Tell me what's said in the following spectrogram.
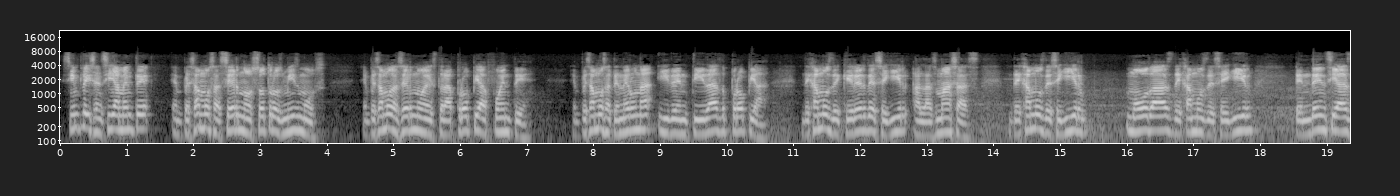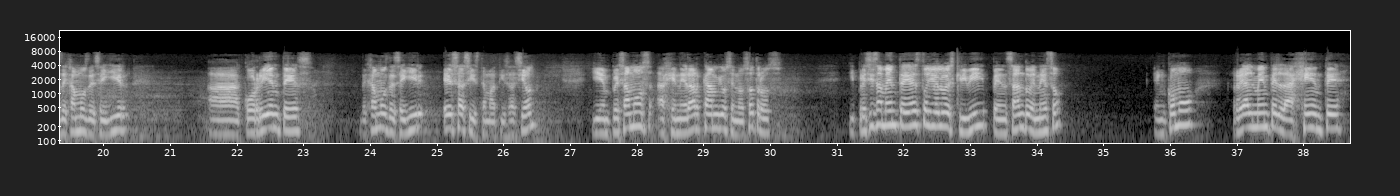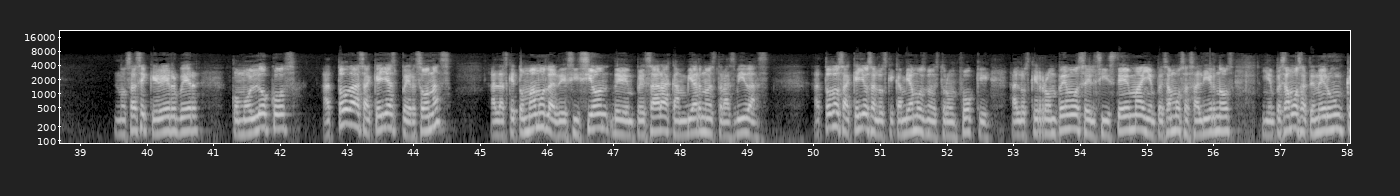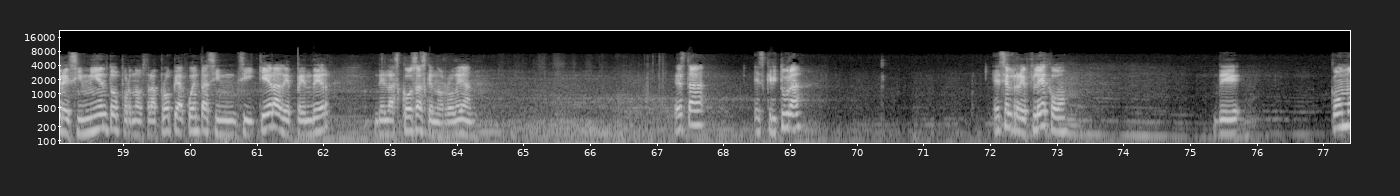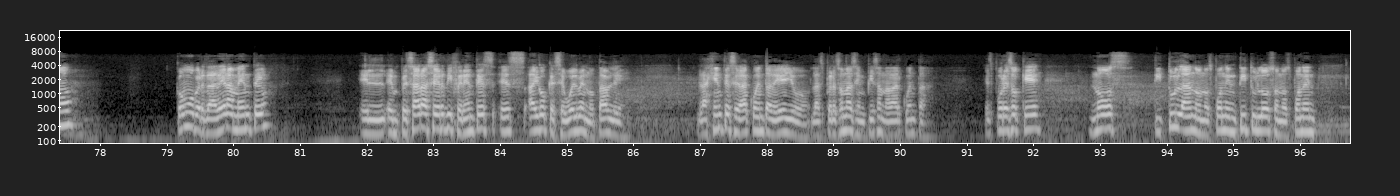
Simple y sencillamente empezamos a ser nosotros mismos. Empezamos a ser nuestra propia fuente. Empezamos a tener una identidad propia dejamos de querer de seguir a las masas, dejamos de seguir modas, dejamos de seguir tendencias, dejamos de seguir a corrientes, dejamos de seguir esa sistematización y empezamos a generar cambios en nosotros. Y precisamente esto yo lo escribí pensando en eso, en cómo realmente la gente nos hace querer ver como locos a todas aquellas personas a las que tomamos la decisión de empezar a cambiar nuestras vidas, a todos aquellos a los que cambiamos nuestro enfoque, a los que rompemos el sistema y empezamos a salirnos y empezamos a tener un crecimiento por nuestra propia cuenta sin siquiera depender de las cosas que nos rodean. Esta escritura es el reflejo de cómo, cómo verdaderamente el empezar a ser diferentes es algo que se vuelve notable. La gente se da cuenta de ello, las personas empiezan a dar cuenta. Es por eso que nos titulan o nos ponen títulos o nos ponen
